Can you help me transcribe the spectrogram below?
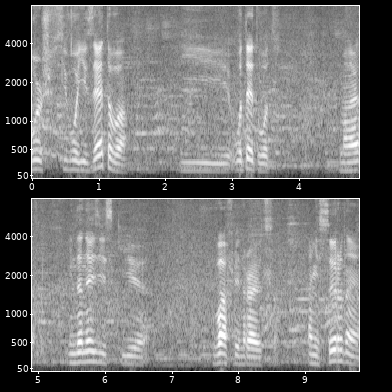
больше всего из этого и вот это вот индонезийские вафли нравятся. Они сырные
